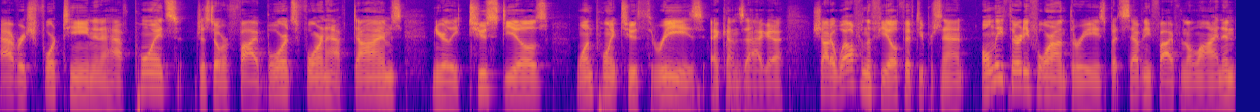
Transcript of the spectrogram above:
averaged 14 and a half points, just over five boards, four and a half dimes, nearly two steals, 1.2 threes at Gonzaga. Shot it well from the field, 50%, only 34 on threes, but 75 from the line. And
